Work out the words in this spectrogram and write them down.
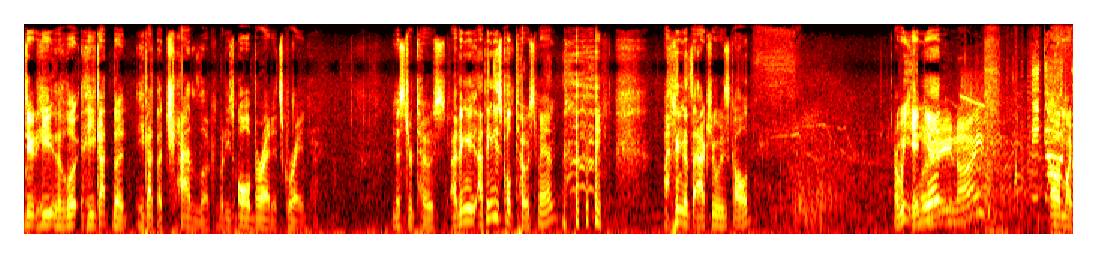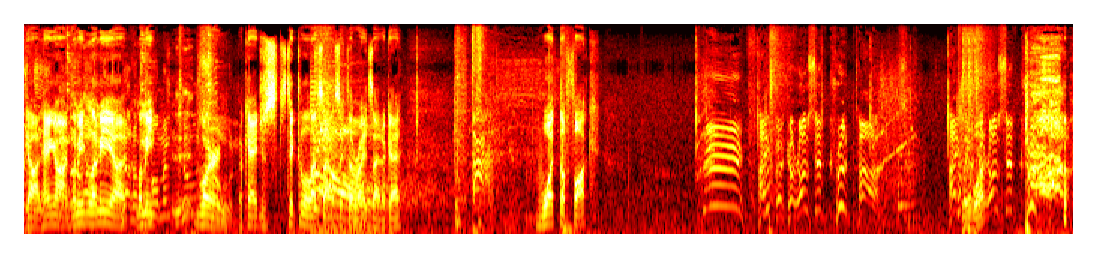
Dude, he the look he got the he got the Chad look, but he's all bread. It's great. Mr. Toast. I think he, I think he's called Toast Man. I think that's actually what he's called. Are we in yet? Nice. Oh my god, hang on. Let me let me uh let me learn. Okay, just stick to the left side, I'll stick to the right side, okay? What the fuck? Hypercorrosive croutons. Wait, what? Hypercorrosive croutons.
